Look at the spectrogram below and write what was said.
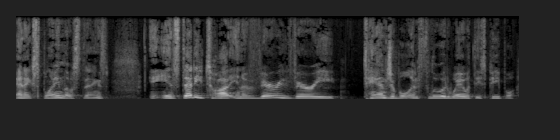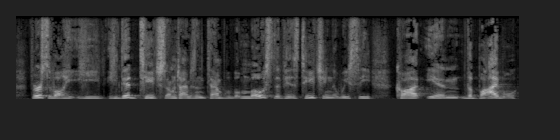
and explain those things. Instead, he taught in a very, very tangible and fluid way with these people. First of all, he, he, he did teach sometimes in the temple, but most of his teaching that we see caught in the Bible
